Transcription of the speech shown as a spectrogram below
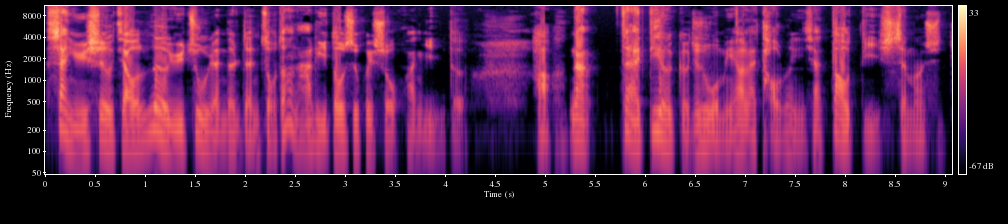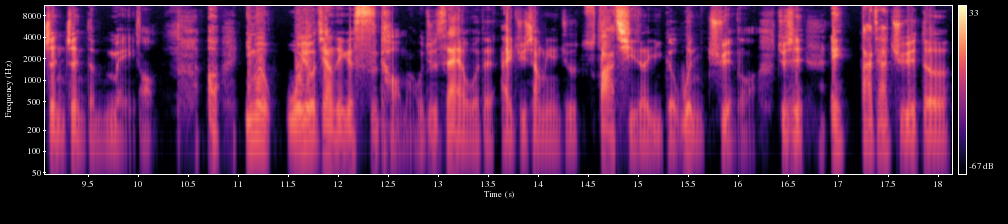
善于社交、乐于助人的人，走到哪里都是会受欢迎的。好，那再来第二个，就是我们要来讨论一下，到底什么是真正的美哦？啊，因为我有这样的一个思考嘛，我就在我的 IG 上面就发起了一个问卷哦，就是哎，大家觉得？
